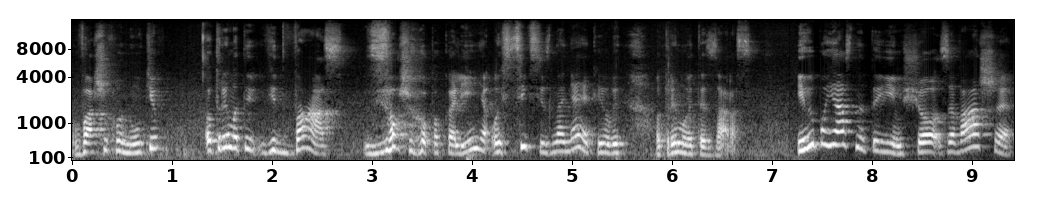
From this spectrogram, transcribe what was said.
ваших онуків, отримати від вас з вашого покоління ось ці всі знання, які ви отримуєте зараз. І ви поясните їм, що за ваше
